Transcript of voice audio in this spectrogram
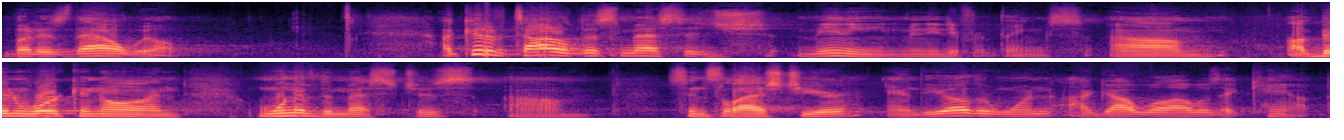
but as thou wilt. I could have titled this message many, many different things. Um, I've been working on one of the messages um, since last year, and the other one I got while I was at camp.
